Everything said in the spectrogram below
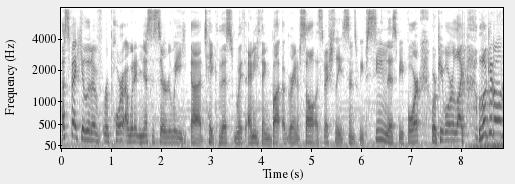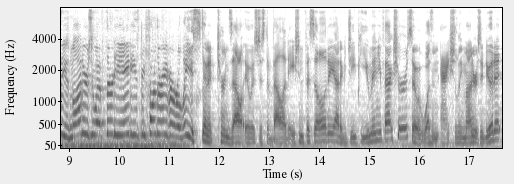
a speculative report. I wouldn't necessarily uh, take take this with anything but a grain of salt, especially since we've seen this before where people were like, look at all these miners who have 3080s before they're even released. And it turns out it was just a validation facility at a GPU manufacturer. So it wasn't actually miners who did it.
